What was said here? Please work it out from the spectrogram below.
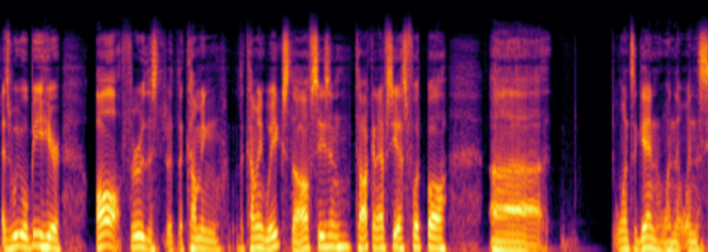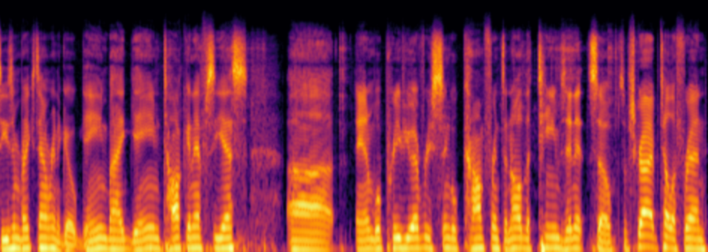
as we will be here all through this, the coming, the coming weeks, the off season, talking FCS football. Uh, once again, when the, when the season breaks down, we're to go game by game, talking FCS. Uh, and we'll preview every single conference and all the teams in it. So subscribe, tell a friend.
